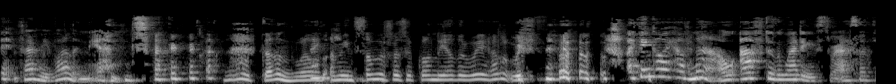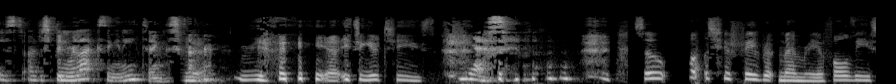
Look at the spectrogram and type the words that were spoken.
fit very well in the end. So Well done. Well, I mean, some of us have gone the other way, haven't we? I think I have now. After the wedding stress, I've just I've just been relaxing and eating. So yeah. yeah, eating your cheese. yes. So, what's your favourite memory of all these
